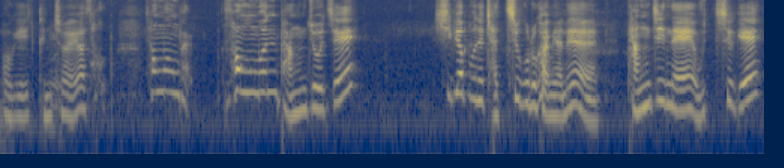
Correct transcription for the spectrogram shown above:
거기 근처에요. 성, 성문 바- 성문 방조제 10여 분의 좌측으로 가면은 당진에 우측에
